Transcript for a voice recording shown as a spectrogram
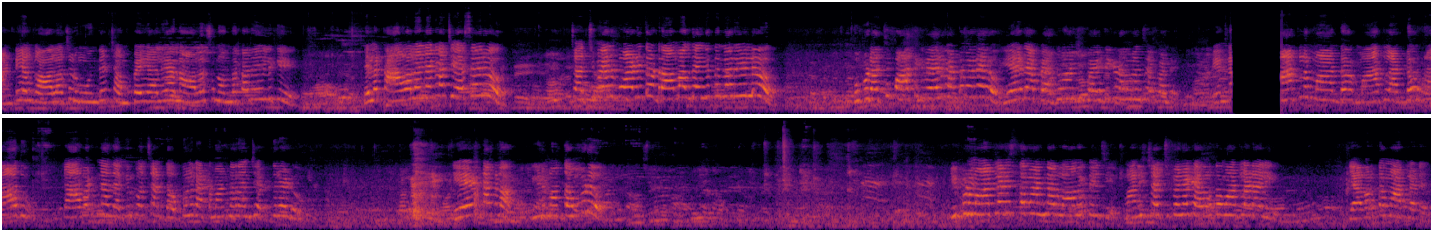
అంటే వీళ్ళకి ఆలోచన ముందే చంపేయాలి అనే ఆలోచన ఉంది కదా వీళ్ళకి? ఇలా కావాలనేగా చేశారు. చచ్చిపోయిన బాడీతో డ్రామాలు తెగుతున్నారు వీళ్ళు. ఇప్పుడు వచ్చి పాతిక వేలు కట్టమన్నారు. ఏడా పెద్ద మనిషి బయటికి రమ్మని చెప్పండి. మాటలు మాట మాట్లాడడం రాదు. కాబట్టి నా దగ్గరికి వచ్చి డబ్బులు కట్టమంటున్నారు అని చెప్తున్నాడు. ఏంటక్కడ? వీడు మా తమ్ముడు. ఇప్పుడు మాట్లాడిస్తామంటున్నారు లోన పిలిచి. మనిషి చచ్చిపోయినాక ఎవరితో మాట్లాడాలి? ఎవరితో మాట్లాడాలి?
